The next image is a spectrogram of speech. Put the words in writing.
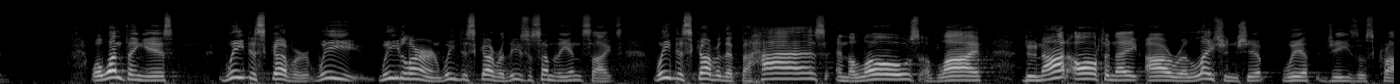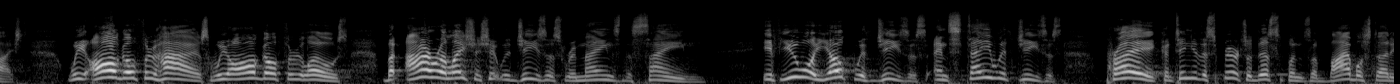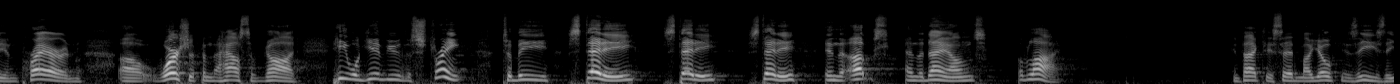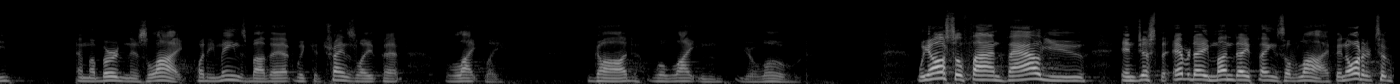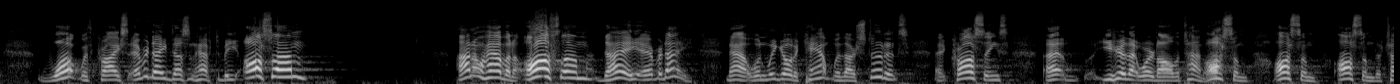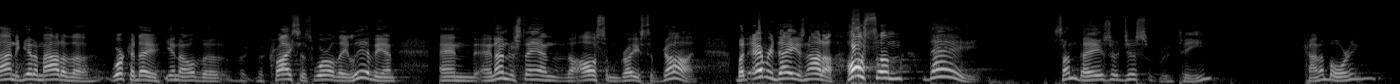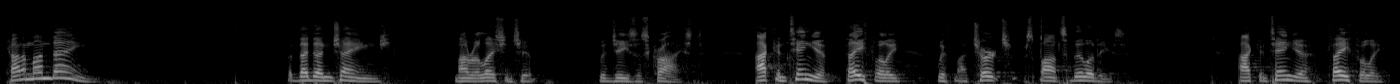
Well, one thing is, we discover, we, we learn, we discover, these are some of the insights. We discover that the highs and the lows of life do not alternate our relationship with Jesus Christ. We all go through highs, we all go through lows, but our relationship with Jesus remains the same. If you will yoke with Jesus and stay with Jesus, pray, continue the spiritual disciplines of Bible study and prayer and uh, worship in the house of God, He will give you the strength to be steady, steady, steady in the ups and the downs of life. In fact, He said, My yoke is easy and my burden is light. What He means by that, we could translate that lightly. God will lighten your load. We also find value in just the everyday, Monday things of life. In order to walk with Christ, every day doesn't have to be awesome. I don't have an awesome day every day. Now, when we go to camp with our students at crossings, uh, you hear that word all the time awesome, awesome, awesome. They're trying to get them out of the workaday, you know, the, the, the crisis world they live in and, and understand the awesome grace of God. But every day is not an awesome day. Some days are just routine, kind of boring, kind of mundane. But that doesn't change my relationship with Jesus Christ. I continue faithfully with my church responsibilities. I continue faithfully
